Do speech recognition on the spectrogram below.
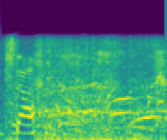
good stuff.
